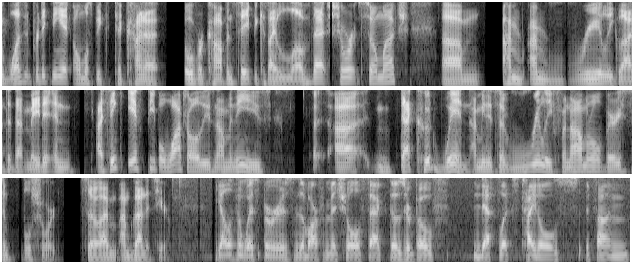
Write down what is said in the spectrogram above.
wasn't predicting it almost be, to kind of overcompensate because I love that short so much. Um, I'm I'm really glad that that made it, and I think if people watch all of these nominees, uh, that could win. I mean, it's a really phenomenal, very simple short. So I'm I'm glad it's here. The Elephant Whisperers and the Martha Mitchell Effect, those are both Netflix titles, if I'm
